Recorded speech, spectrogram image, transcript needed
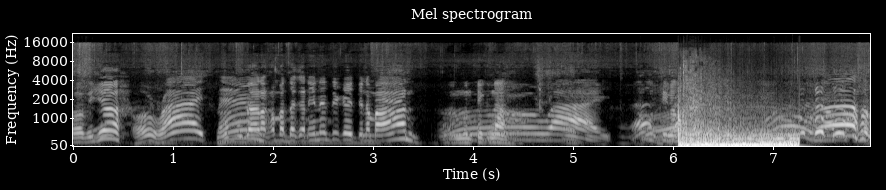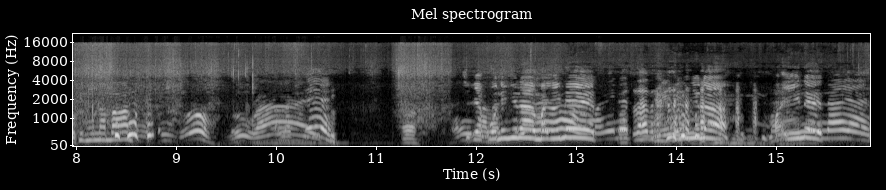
Oh, video. Alright, Buga na kamada kanina, hindi kayo tinamaan. Muntik na. Alright. Oh, tinapos. Laki mo naman. Alright. Sige, kunin nyo na, mainit. Kunin nyo na, mainit. na yan.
